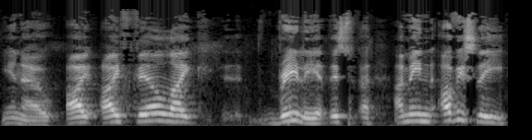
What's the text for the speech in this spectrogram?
you know, I I feel like really at this. Uh, I mean, obviously.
